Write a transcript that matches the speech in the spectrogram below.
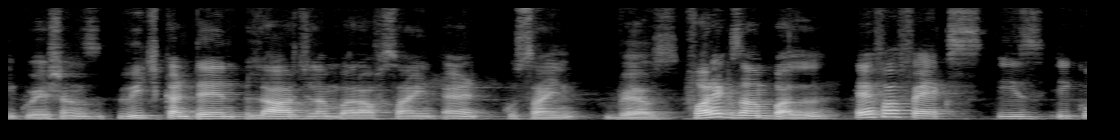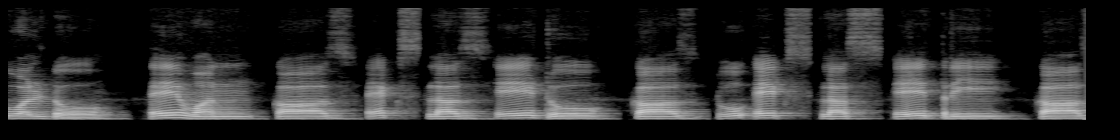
equations which contain large number of sine and cosine waves. For example, f of x is equal to a1 cos x plus a2 cos 2x plus a3 cos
